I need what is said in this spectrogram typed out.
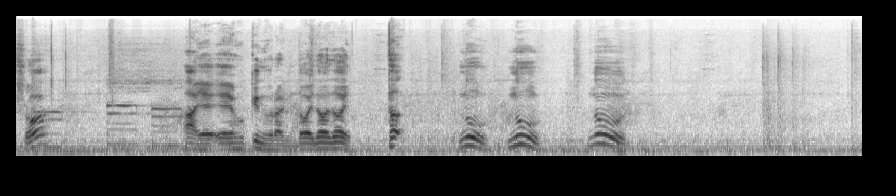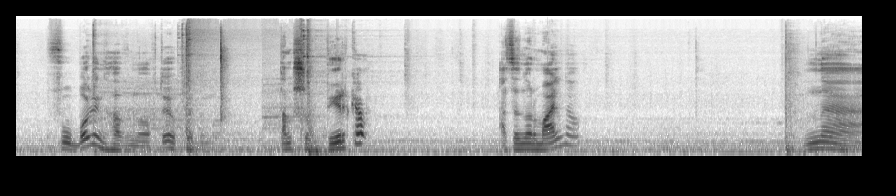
Що? А, я, я його кину реально. Давай, давай, давай. Та. Ну, ну, ну. Фу, боулінг говно, хто його придумав? Там що, дирка? А це нормально? На.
